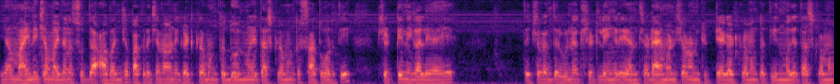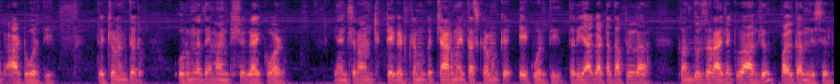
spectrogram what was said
या मायनीच्या मैदानात सुद्धा आबांच्या पाखरेच्या नावाने गट क्रमांक दोन मध्ये तास क्रमांक सात वरती चिठ्ठी निघाली आहे. त्याच्यानंतर विनायक शेट लेंगरे यांचं डायमंडच्या नावाने चिठ्ठी आहे गट क्रमांक तीन मध्ये तास क्रमांक आठ वरती. त्याच्यानंतर उर्मिलाताई मानकेश गायकवाड यांच्या नावाने चिठ्ठी आहे गट क्रमांक चारमध्ये तास क्रमांक एक वरती. तर या गटात आपल्याला कंदूरचा राजा किंवा अर्जुन पळताना दिसेल.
